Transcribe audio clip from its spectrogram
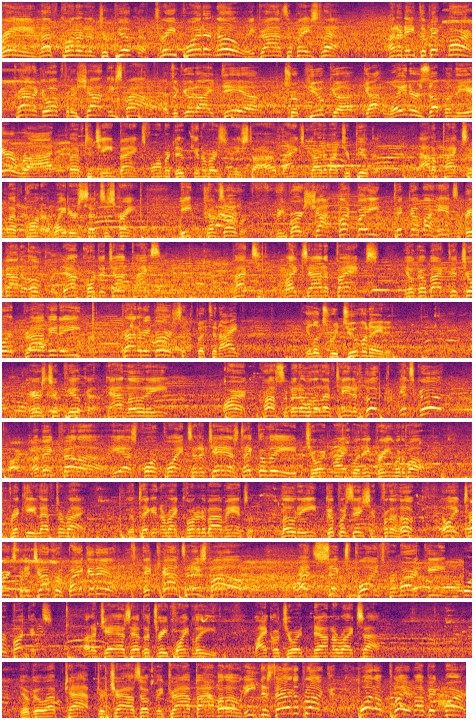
Green, left corner to Tripucka. Three-pointer, no. He drives the base left. Underneath the big mark, trying to go up for the shot, and he's fouled. That's a good idea. Tripucka got Waiters up in the air, Rod. Left to Gene Banks, former Duke University star. Banks guarded by Tripucka. Out of Paxson, left corner. Waiters sets the screen. Eaton comes over. Reverse shot, blocked by Eaton. Picked up by Hansen. Rebound to Oakley. Down court to John Paxson. Paxson, right side of Banks. He'll go back to Jordan. Driving to Eaton. Try to reverse it. But tonight, he looks rejuvenated. Here's Tripucka. Down low to Eaton. Mark across the middle with a left-handed hook. It's good. A big fella. He has four points, and the Jazz take the lead. Jordan right with it. Green with the ball. Rickey left to right. He'll take it in the right corner to Bob Hansen. Low to Eaton. Good position for the hook. Oh, he turns for the jumper. Bank it in. It counts, and he's fouled. That's six points for Mark Eaton. Four buckets. Now the Jazz have the three-point lead. Michael Jordan down the right side. He'll go up top to Charles Oakley. Drive by Malone. Eaton is there to block it. What a play by Big Mark.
